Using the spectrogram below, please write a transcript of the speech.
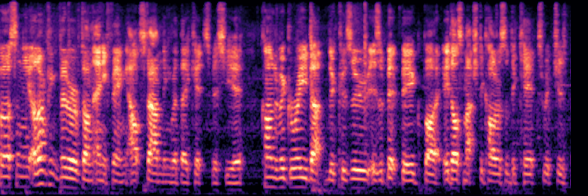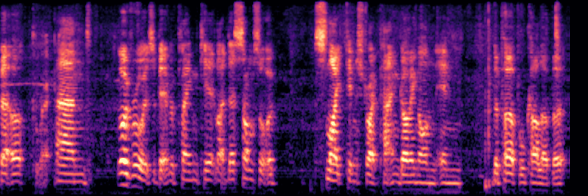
personally, I don't think Villa have done anything outstanding with their kits this year. Kind of agree that the Cazoo is a bit big, but it does match the colours of the kits, which is better. Correct. And overall, it's a bit of a plain kit. Like there's some sort of slight pinstripe pattern going on in the purple colour, but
